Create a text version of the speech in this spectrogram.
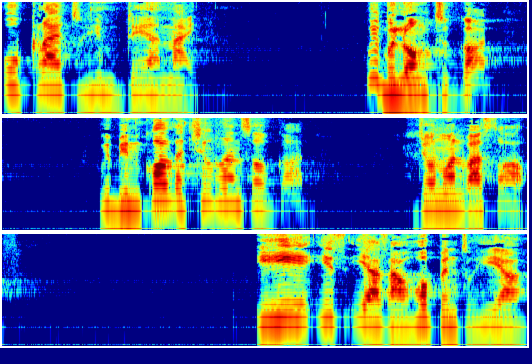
who cry to him day and night. We belong to God. We've been called the children of God. John 1 verse 12. He, his ears are open to hear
